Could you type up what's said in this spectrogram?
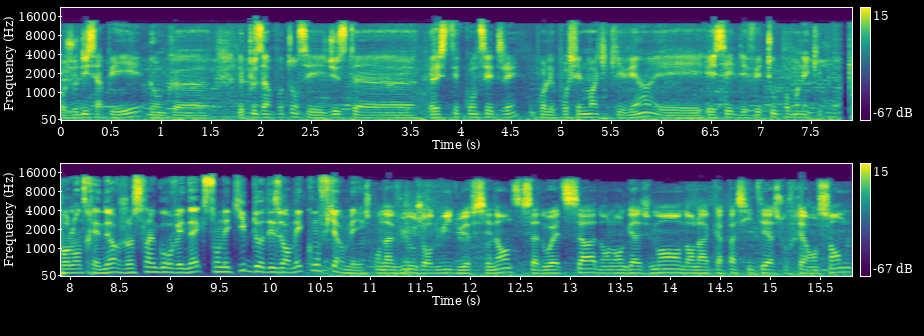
Aujourd'hui ça a payé, donc euh, le plus important c'est juste euh, rester concentré pour les prochains matchs qui viennent et essayer de faire tout pour mon équipe. Pour l'entraîneur Jocelyn Gourvenec, son équipe doit désormais confirmer. Ce qu'on a vu aujourd'hui du FC Nantes, ça doit être ça dans l'engagement, dans la capacité à souffrir ensemble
